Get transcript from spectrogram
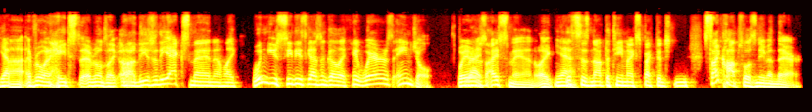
Yep. Uh, everyone hates. Everyone's like, "Oh, these are the X Men." I'm like, wouldn't you see these guys and go like, "Hey, where's Angel? Where's Iceman? Like, Yeah. this is not the team I expected." Cyclops wasn't even there.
